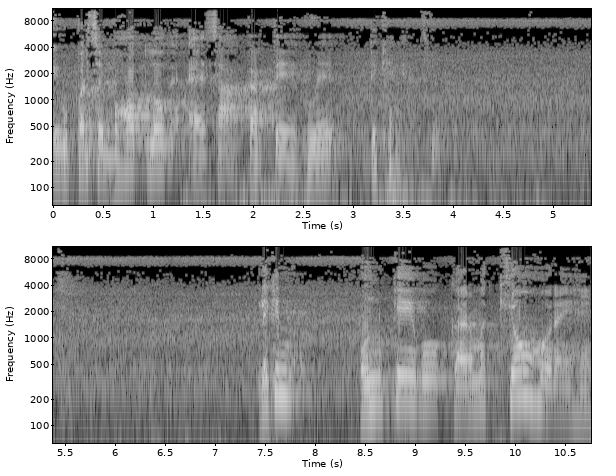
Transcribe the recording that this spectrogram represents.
ये ऊपर से बहुत लोग ऐसा करते हुए दिखेंगे। लेकिन उनके वो कर्म क्यों हो रहे हैं,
